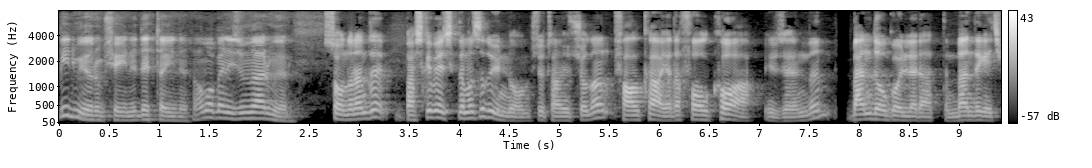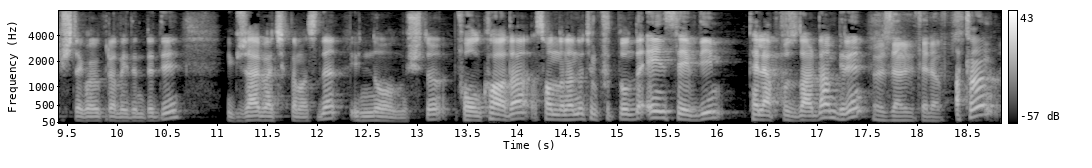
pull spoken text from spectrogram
Bilmiyorum şeyini, detayını ama ben izin vermiyorum. Son dönemde başka bir açıklaması da ünlü olmuştu Tanju olan Falcao ya da Falcoa üzerinden. Ben de o golleri attım. Ben de geçmişte gol kralıydım dedi. Güzel bir açıklaması da ünlü olmuştu. Falcao da son dönemde Türk futbolunda en sevdiğim telaffuzlardan biri. Özel bir telaffuz. Atan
